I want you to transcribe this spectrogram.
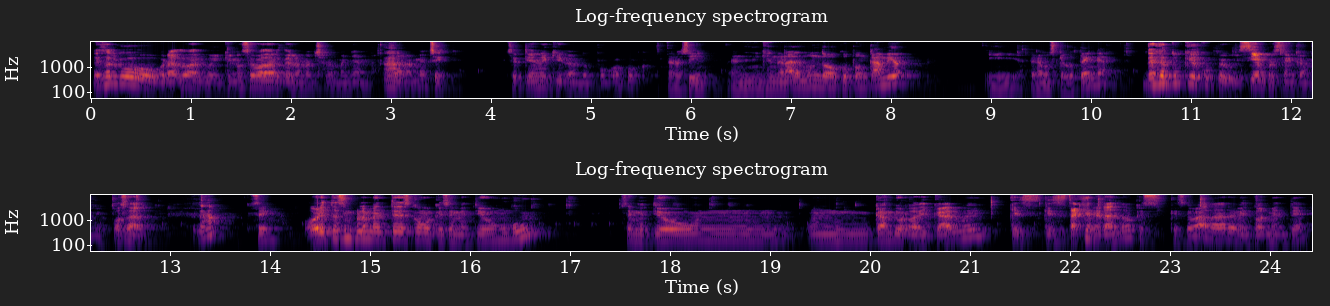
Es algo gradual, güey, que no se va a dar de la noche a la mañana. Ah, claramente. sí. Se tiene que ir dando poco a poco. Pero sí, en, en general el mundo ocupa un cambio y esperemos que lo tenga. Deja tú que ocupe, güey. Siempre está en cambio. O sea, Ajá. Sí. ahorita simplemente es como que se metió un boom. Se metió un, un cambio radical, güey, que, que se está generando, que, que se va a dar eventualmente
